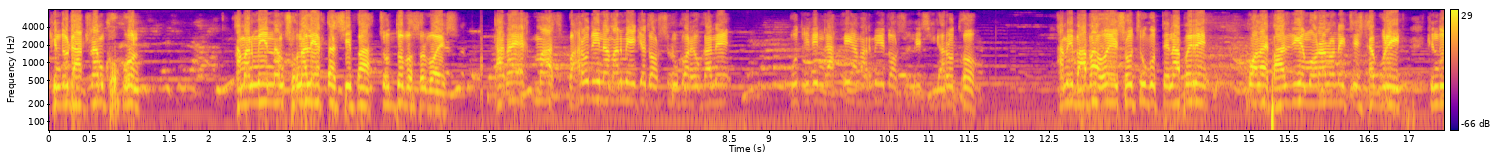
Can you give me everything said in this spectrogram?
কিন্তু ডাকনাম খোকন। আমার মেয়ের নাম সোনালী একটা শিপা, চোদ্দ বছর বয়স। টানা এক মাস বারো দিন আমার মেয়েকে দর্শন করে ওখানে। প্রতিদিন রাতে আমার মেয়ে দর্শনের শিকার হতো। আমি বাবা হয়ে সহ্য করতে না পেরে গলায় ফাঁস দিয়ে মরার অনেক চেষ্টা করি। কিন্তু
